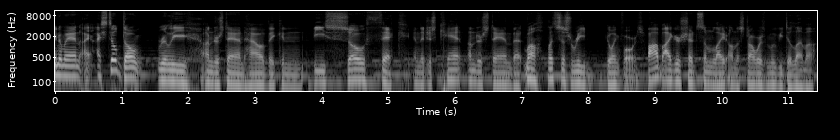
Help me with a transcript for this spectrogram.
You know, man, I, I still don't really understand how they can be so thick and they just can't understand that. Well, let's just read going forwards. Bob Iger shed some light on the Star Wars movie dilemma.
